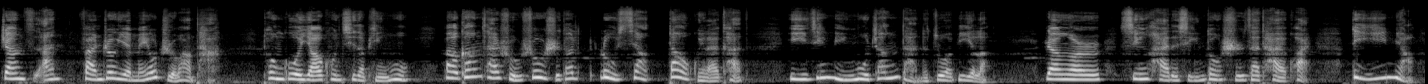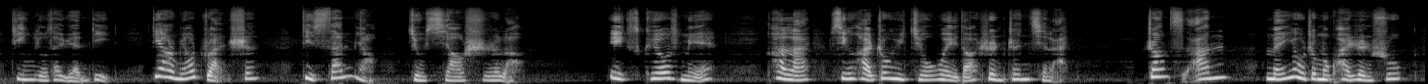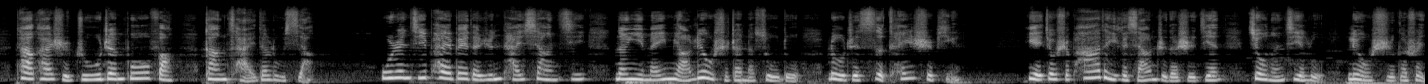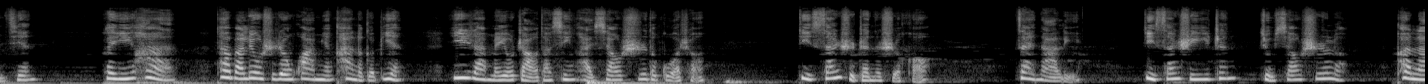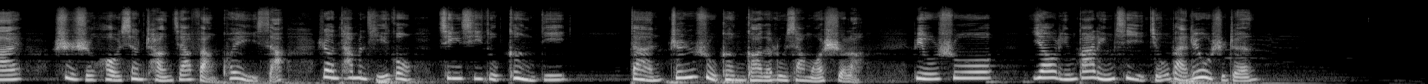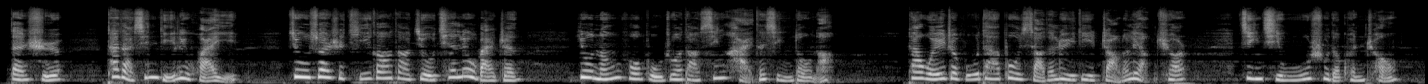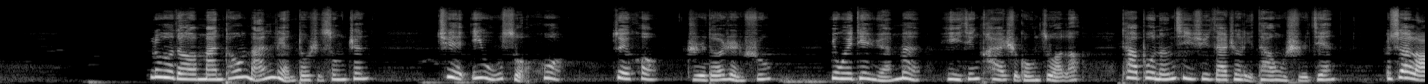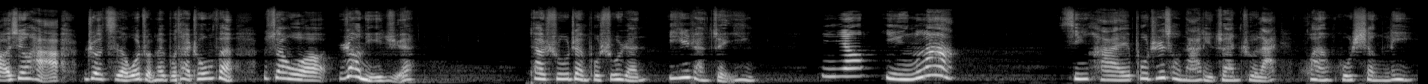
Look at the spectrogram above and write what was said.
张子安反正也没有指望他，通过遥控器的屏幕把刚才数数时的录像倒回来看，已经明目张胆的作弊了。然而，星海的行动实在太快，第一秒停留在原地，第二秒转身，第三秒就消失了。Excuse me，看来星海终于久违的认真起来。张子安没有这么快认输，他开始逐帧播放刚才的录像。无人机配备的云台相机能以每秒六十帧的速度录制 4K 视频。也就是啪的一个响指的时间，就能记录六十个瞬间。很遗憾，他把六十帧画面看了个遍，依然没有找到星海消失的过程。第三十帧的时候，在那里，第三十一帧就消失了。看来是时候向厂家反馈一下，让他们提供清晰度更低但帧数更高的录像模式了，比如说。幺零八零 P 九百六十帧，但是他打心底里怀疑，就算是提高到九千六百帧，又能否捕捉到星海的行动呢？他围着不大不小的绿地找了两圈，惊起无数的昆虫，乐得满头满脸都是松针，却一无所获，最后只得认输，因为店员们已经开始工作了。他不能继续在这里耽误时间。算了，星海，这次我准备不太充分，算我让你一局。他输阵不输人，依然嘴硬。喵，赢啦！星海不知从哪里钻出来，欢呼胜利。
